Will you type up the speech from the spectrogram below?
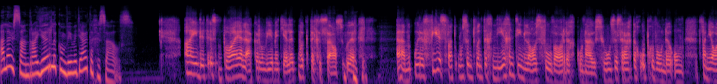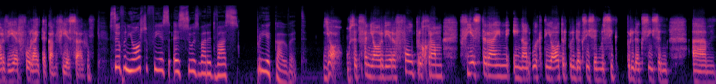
Hallo Sandra, heerlik om weer met jou te gesels. Ai, dit is baie lekker om weer met julle ook te gesels oor um, oor 'n fees wat ons in 2019 laas volwaardig kon hou. So ons is regtig opgewonde om vanjaar weer voluit te kan feeshou. So vanjaar se fees is soos wat dit was pre-COVID. Ja, ons het vanjaar weer 'n vol program, feesterrein en dan ook teaterproduksies en musiekproduksies en ehm um,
